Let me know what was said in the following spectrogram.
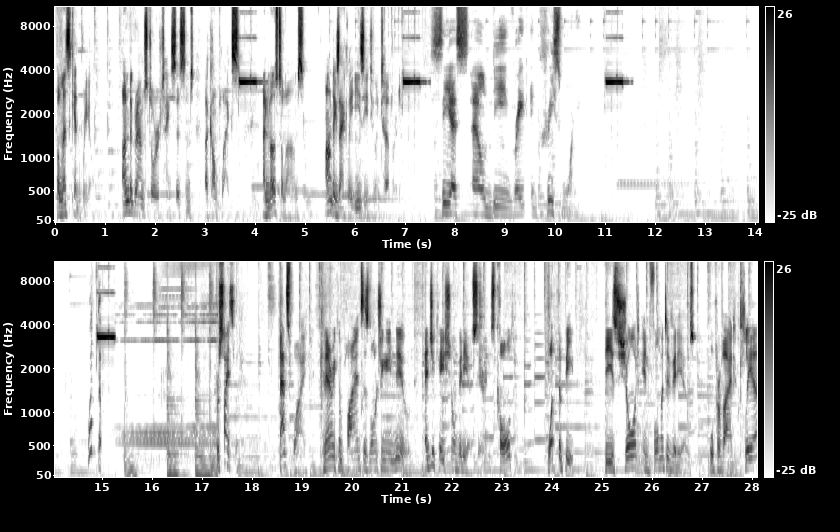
But let's get real. Underground storage tank systems are complex, and most alarms aren't exactly easy to interpret. CSLD rate increase warning. What the? Precisely. That's why Canary Compliance is launching a new educational video series called What the Beep. These short, informative videos will provide clear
